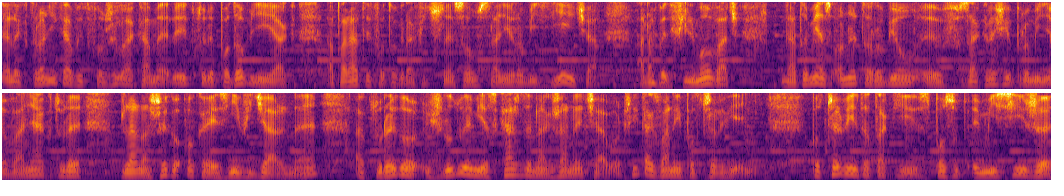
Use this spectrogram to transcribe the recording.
elektronika wytworzyła kamery, które podobnie jak aparaty fotograficzne są w stanie robić zdjęcia, a nawet filmować. Natomiast one to robią w zakresie promieniowania, które dla naszego oka jest niewidzialne, a którego źródłem jest każde nagrzane ciało, czyli tak zwanej podczerwieni. Podczerwień to taki sposób emisji, że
